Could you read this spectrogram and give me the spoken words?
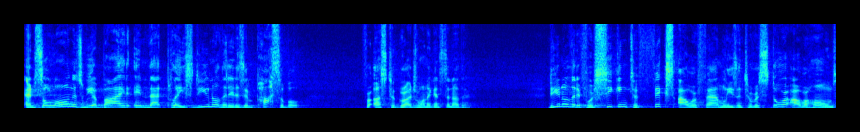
And so long as we abide in that place, do you know that it is impossible for us to grudge one against another? Do you know that if we're seeking to fix our families and to restore our homes,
